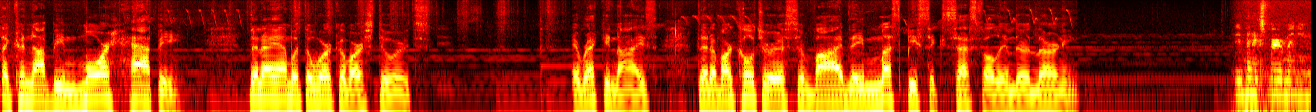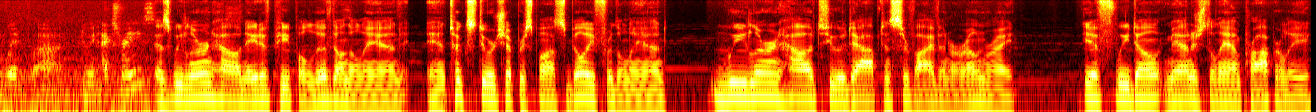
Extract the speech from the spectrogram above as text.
I could not be more happy than I am with the work of our stewards. They recognize that if our culture is survived, they must be successful in their learning. We've been experimenting with uh, doing x-rays. As we learn how Native people lived on the land and took stewardship responsibility for the land, we learn how to adapt and survive in our own right. If we don't manage the land properly,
